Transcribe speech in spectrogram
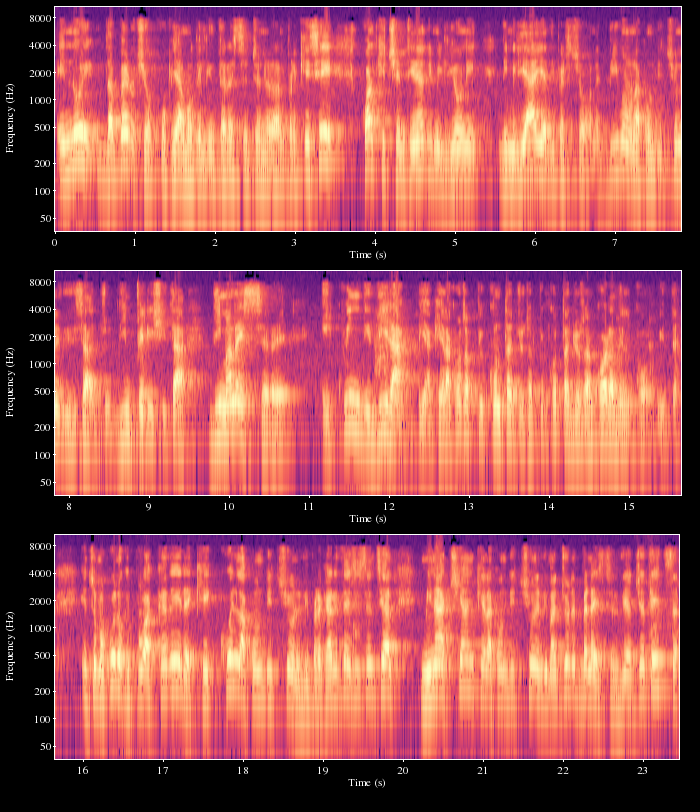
e noi da davvero ci occupiamo dell'interesse generale, perché se qualche centinaio di milioni, di migliaia di persone vivono una condizione di disagio, di infelicità, di malessere e quindi di rabbia, che è la cosa più contagiosa, più contagiosa ancora del Covid. Insomma, quello che può accadere è che quella condizione di precarietà esistenziale minacci anche la condizione di maggiore benessere, di agiatezza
